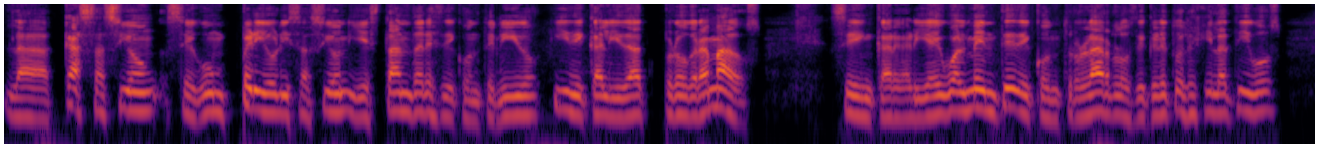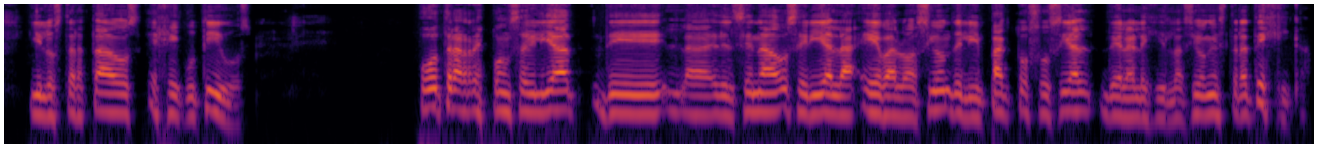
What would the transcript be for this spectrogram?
la casación según priorización y estándares de contenido y de calidad programados. Se encargaría igualmente de controlar los decretos legislativos y los tratados ejecutivos. Otra responsabilidad del Senado sería la evaluación del impacto social de la legislación estratégica,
